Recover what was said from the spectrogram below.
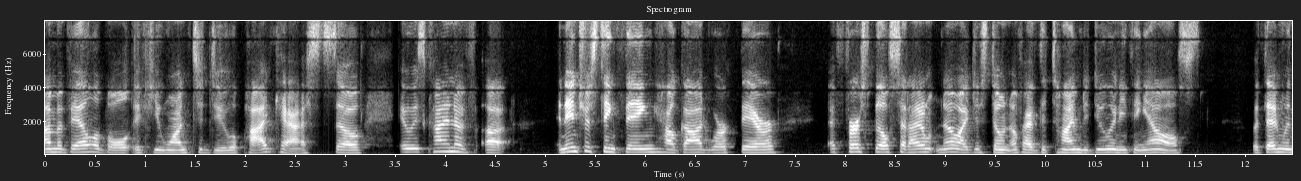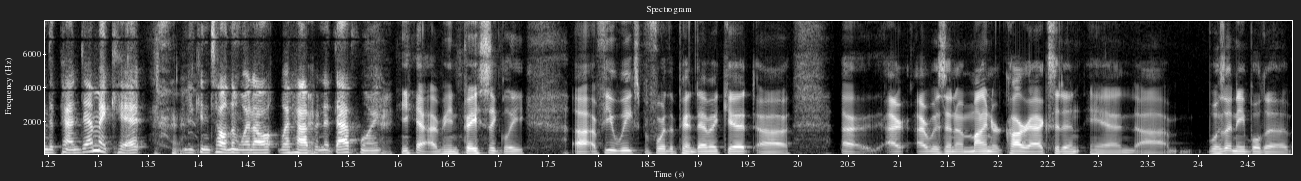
I'm available if you want to do a podcast. So it was kind of uh, an interesting thing how God worked there. At first, Bill said, I don't know. I just don't know if I have the time to do anything else. But then when the pandemic hit, you can tell them what all, what happened at that point. Yeah, I mean, basically, uh, a few weeks before the pandemic hit, uh, uh, I, I was in a minor car accident and um, was unable to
